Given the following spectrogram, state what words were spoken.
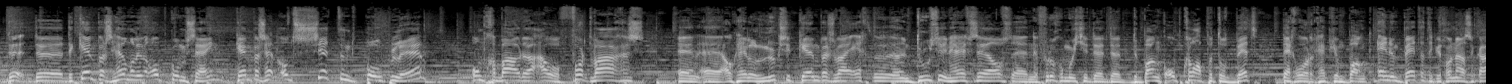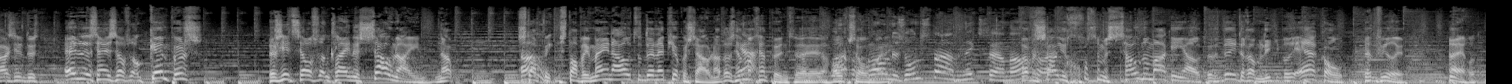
De, de, de campers helemaal in opkomst zijn. Campers zijn ontzettend populair. omgebouwde oude Fortwagens. En eh, ook hele luxe campers waar je echt een douche in heeft zelfs. En vroeger moest je de, de, de bank opklappen tot bed. Tegenwoordig heb je een bank en een bed. Dat heb je gewoon naast elkaar zitten. Dus, en er zijn zelfs ook campers. Er zit zelfs een kleine sauna in. Nou, stap, in, stap in mijn auto, dan heb je ook een sauna. Dat is helemaal Ja. geen punt. eh Laat hoogzomer. gewoon de zon staan. Niks aan de hand. Waarom zou je godsnaam een sauna maken in je auto? Dat wil je toch allemaal niet? Je wil je airco. Dat wil je. Nou ja, goed.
